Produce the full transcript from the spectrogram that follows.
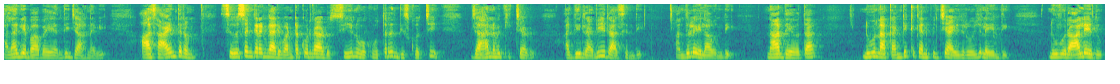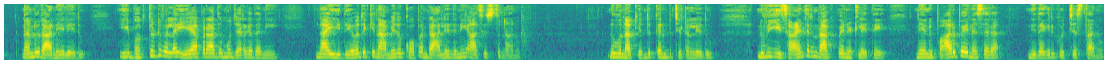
అలాగే బాబాయ్ అంది జాహ్నవి. ఆ సాయంత్రం శివశంకరం గారి వంట కుర్రాడు సీను ఒక ఉత్తరం తీసుకొచ్చి జాహ్నవికి ఇచ్చాడు అది రవి రాసింది. అందులో ఇలా ఉంది. నా దేవత నువ్వు నా కంటికి కనిపించి ఐదు రోజులైంది. నువ్వు రాలేదు నన్ను రానేలేదు. ఈ భక్తుడి వల్ల ఏ అపరాధము జరగదని నా ఈ దేవతకి నా మీద కోపం రాలేదని ఆశిస్తున్నాను. నువ్వు నాకెందుకు కనిపించటం లేదు? నువ్వు ఈ సాయంత్రం రాకపోయినట్లయితే నేను పారిపోయినా సరే నీ దగ్గరికి వచ్చేస్తాను.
